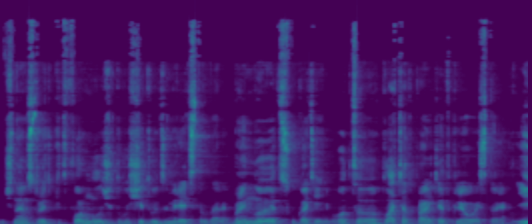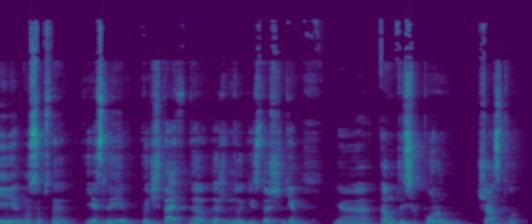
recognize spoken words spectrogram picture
начинаем строить какие-то формулы, что-то высчитывать, замерять и так далее. Блин, ну это скукотень. Вот э, платье отправить, это клевая история. И, ну, собственно, если почитать, да, даже многие источники, э, там до сих пор часто вот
